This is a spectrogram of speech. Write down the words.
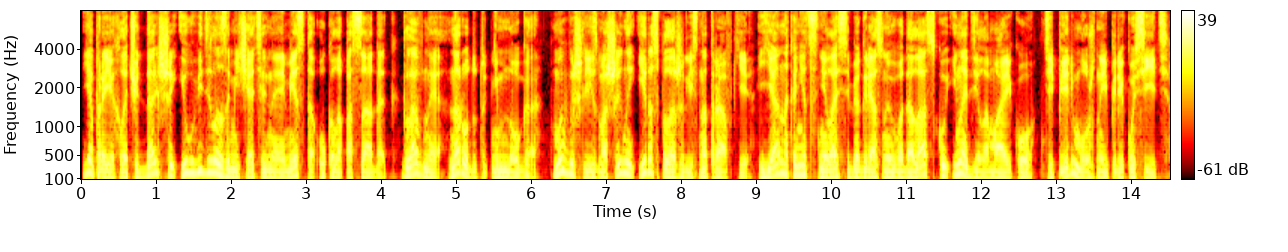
Я проехала чуть дальше и увидела замечательное место около посадок. Главное, народу тут немного. Мы вышли из машины и расположились на травке. Я, наконец, сняла с себя грязную водолазку и надела майку. Теперь можно и перекусить.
